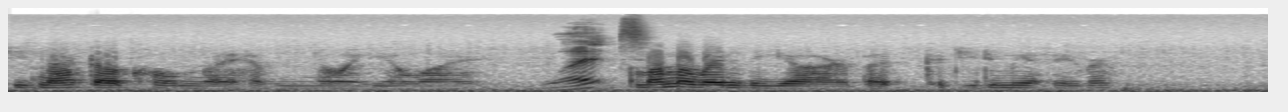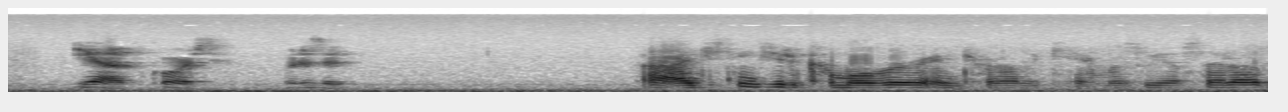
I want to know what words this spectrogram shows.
She's knocked out cold and I have no idea why. What? I'm on my way to the ER, but could you do me a favor? Yeah, of course. What is it? Uh, I just need you to come over and turn on the cameras we have set up.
